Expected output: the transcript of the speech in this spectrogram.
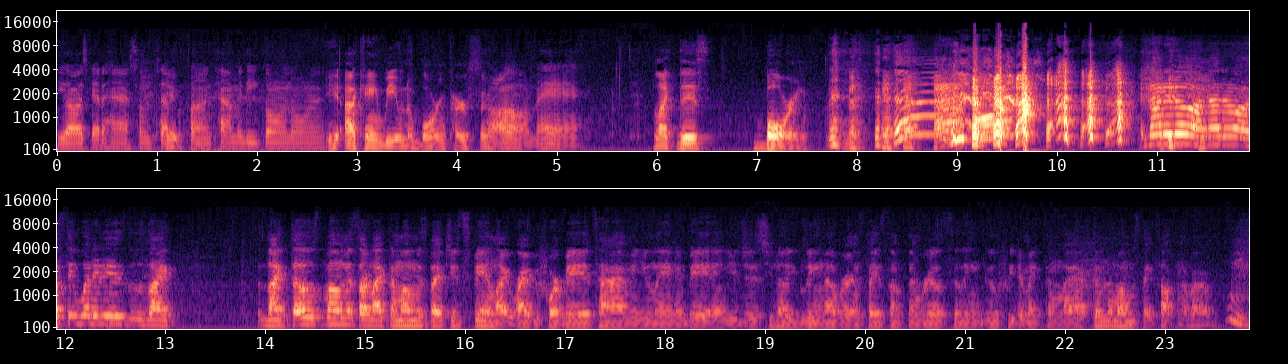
You always gotta have some type Yeah. of fun comedy going on. Yeah, I can't be even a boring person Oh man. like this. Boring. Not at all. Not at all. See what it is is like like those moments are like the moments that you spend like right before bedtime and you laying in bed and you just you know you lean over and say something real silly and goofy to make them laugh. Them the moments they talking about. Hmm.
